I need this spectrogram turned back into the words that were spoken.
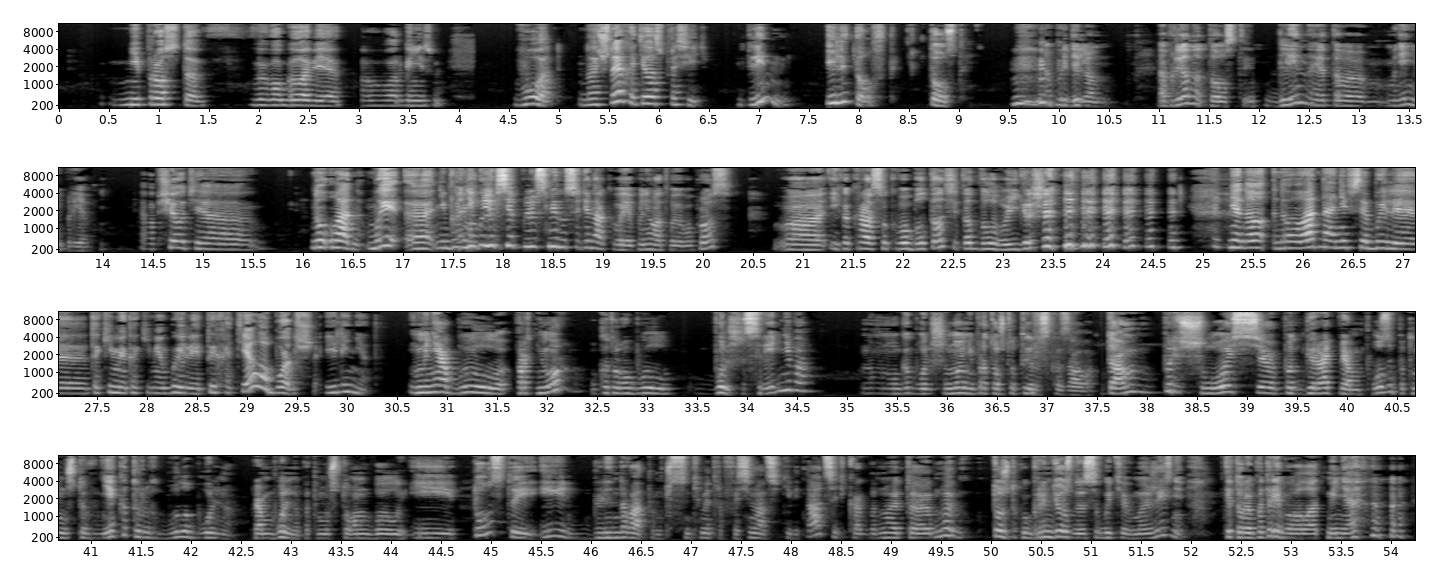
не просто в его голове, а в его организме. Вот. Но что я хотела спросить? Длинный или толстый? Толстый. Определенно. Определенно толстый. Длинный этого мне неприятно. А вообще у тебя... Ну ладно, мы э, не будем... Они были все плюс-минус одинаковые, я поняла твой вопрос. А, и как раз у кого был толстый, тот был в выигрыше. Не, ну, ну ладно, они все были такими, какими были. Ты хотела больше или нет? У меня был партнер, у которого был больше среднего, намного больше, но не про то, что ты рассказала. Там пришлось подбирать прям позы, потому что в некоторых было больно. Прям больно, потому что он был и толстый, и длинноват, там сантиметров 18-19, как бы, но это, ну, тоже такое грандиозное событие в моей жизни, которое потребовало от меня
